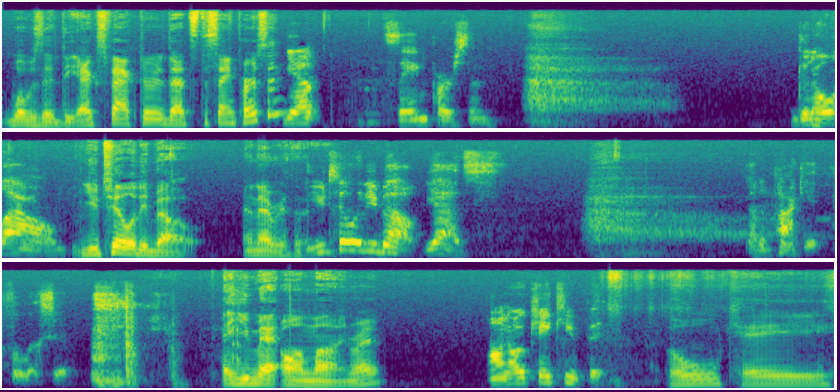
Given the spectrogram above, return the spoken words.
what was it the X Factor? That's the same person. Yep. Same person. Good old Al. Utility belt and everything. Utility belt, yes. Got a pocket full of shit. and you met online, right? On OK Cupid. Okay.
